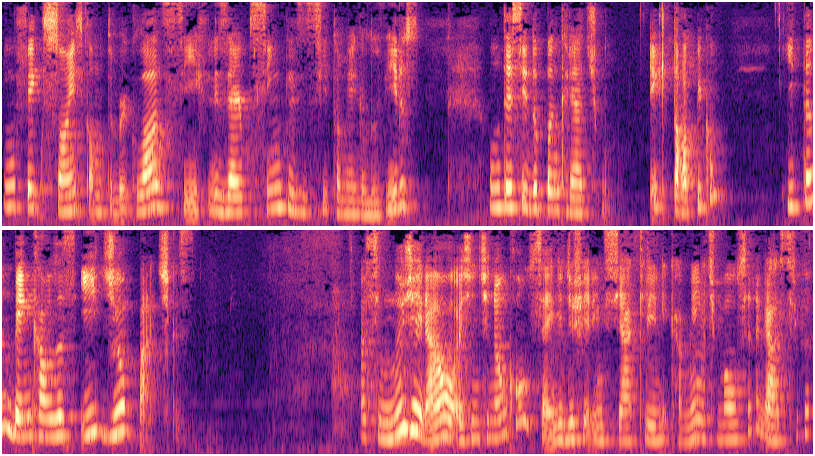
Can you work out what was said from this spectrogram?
infecções como tuberculose, sífilis, herpes simples e citomegalovírus, um tecido pancreático ectópico e também causas idiopáticas. Assim, no geral, a gente não consegue diferenciar clinicamente uma úlcera gástrica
